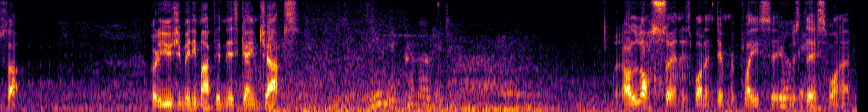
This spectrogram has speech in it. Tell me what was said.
What's that? Got to use your mini map in this game, chaps. Unit promoted. I lost something as well and didn't replace it. It was this, wasn't it?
